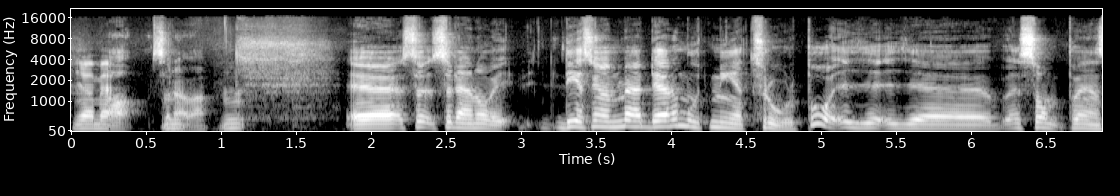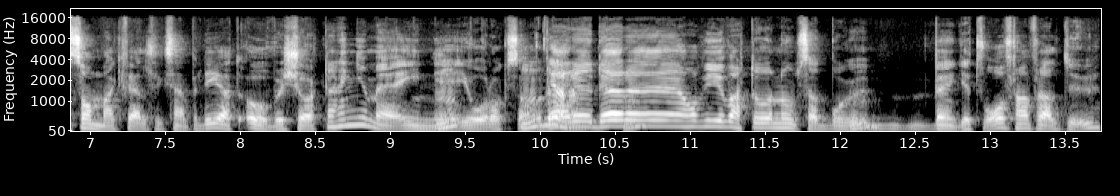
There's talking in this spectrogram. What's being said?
Ja. Mm, Ja, sådär, va? Eh, Så, så den har vi. Det som jag däremot mer tror på i, i, eh, som, på en sommarkväll till exempel, det är att overshirten hänger med in i- i år också. och gör där där eh, har vi ju varit och nosat både, bägge två, framförallt du.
